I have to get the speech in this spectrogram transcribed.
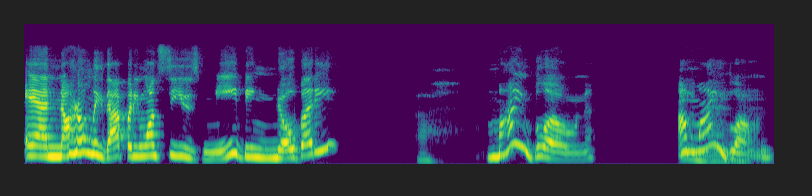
And not only that, but he wants to use me being nobody. Oh. Mind blown. I'm mind blown.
